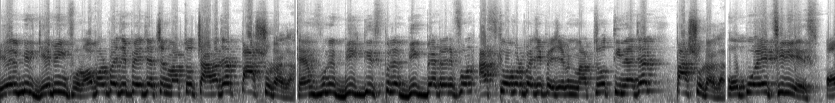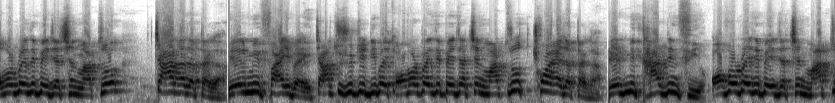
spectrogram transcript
রিয়েলমির গেমিং ফোন অফার প্রাইজে পেয়ে যাচ্ছেন মাত্র চার হাজার পাঁচশো টাকা। স্যামসুংয়ের big display big battery phone আজকে অফার প্রাইজে পেয়ে যাবেন মাত্র তিন হাজার পাঁচশো টাকা। Oppo A three S offer প্রাইজে পেয়ে যাচ্ছেন মাত্র চার হাজার টাকা। রিয়েলমি ফাইভ আই চার চৌষট্টি ডিভাইস অফার প্রাইজে পেয়ে যাচ্ছেন মাত্র ছয় হাজার টাকা। রেডমি থার্টিন সি অফার প্রাইজে পেয়ে যাচ্ছেন মাত্র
